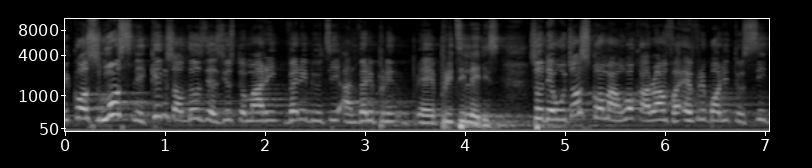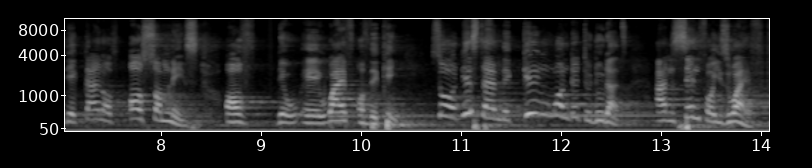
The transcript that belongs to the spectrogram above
Because mostly kings of those days used to marry very beauty and very pre- uh, pretty ladies. So they would just come and walk around for everybody to see the kind of awesomeness of the uh, wife of the king. So this time the king wanted to do that and sent for his wife.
